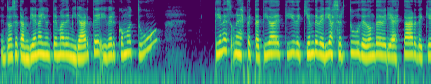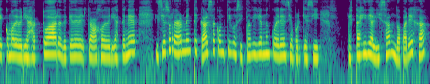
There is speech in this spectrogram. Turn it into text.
Entonces también hay un tema de mirarte y ver cómo tú tienes una expectativa de ti, de quién deberías ser tú, de dónde deberías estar, de qué, cómo deberías actuar, de qué trabajo deberías tener, y si eso realmente calza contigo, si estás viviendo en coherencia, porque si estás idealizando a pareja,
